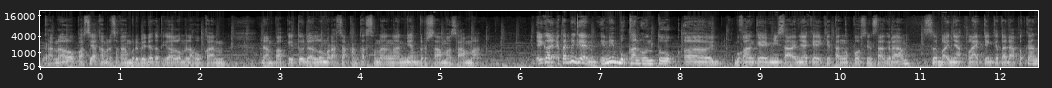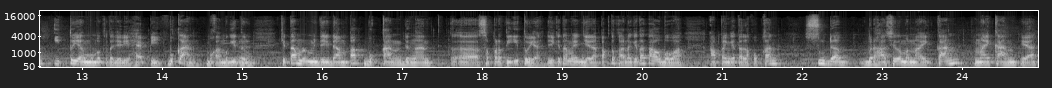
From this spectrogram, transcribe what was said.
Ya. Karena lo pasti akan merasakan berbeda ketika lo melakukan dampak itu dan lo merasakan kesenangannya bersama-sama. Eh, eh, tapi Gen, ini bukan untuk eh, bukan kayak misalnya kayak kita ngepost Instagram sebanyak like yang kita dapatkan itu yang membuat kita jadi happy. Bukan, bukan begitu. Kita men- menjadi dampak bukan dengan eh, seperti itu ya. Jadi kita menjadi dampak tuh karena kita tahu bahwa apa yang kita lakukan sudah berhasil menaikkan, naikkan ya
